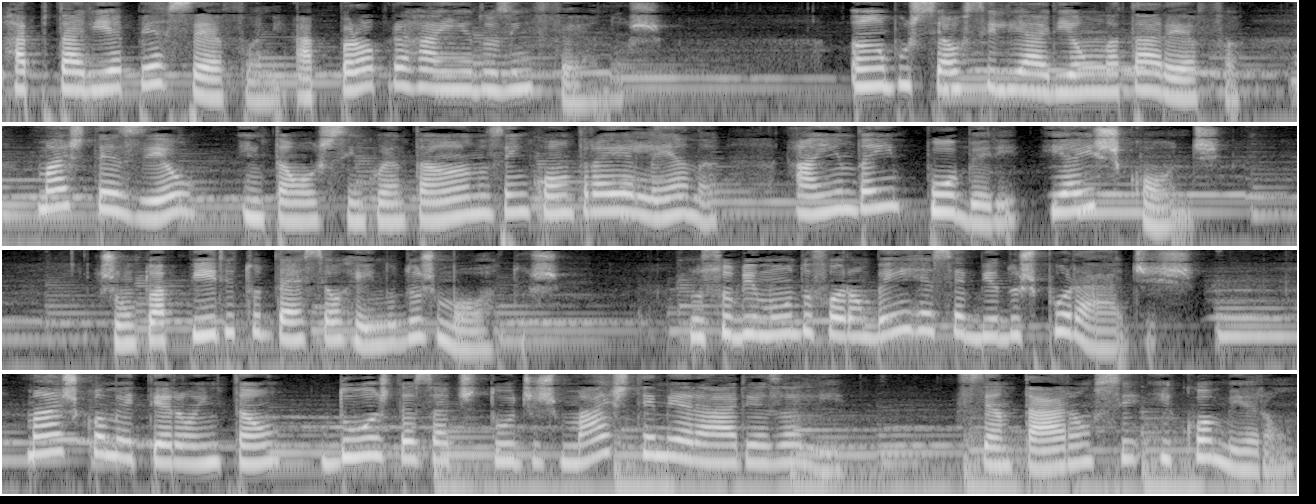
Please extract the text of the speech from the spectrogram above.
raptaria Perséfone, a própria rainha dos infernos. Ambos se auxiliariam na tarefa, mas Teseu, então aos 50 anos, encontra Helena, ainda em púbere, e a esconde. Junto a Pírito desce ao reino dos mortos. No submundo foram bem recebidos por Hades, mas cometeram então duas das atitudes mais temerárias ali. Sentaram-se e comeram.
